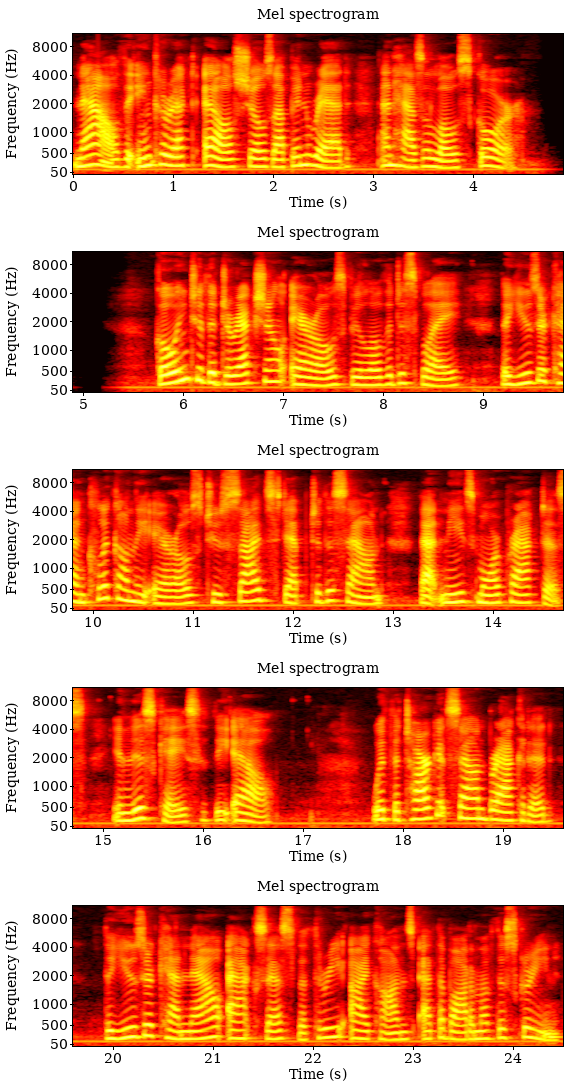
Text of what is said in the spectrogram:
Now the incorrect L shows up in red and has a low score. Going to the directional arrows below the display, the user can click on the arrows to sidestep to the sound that needs more practice, in this case the L. With the target sound bracketed, the user can now access the three icons at the bottom of the screen,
